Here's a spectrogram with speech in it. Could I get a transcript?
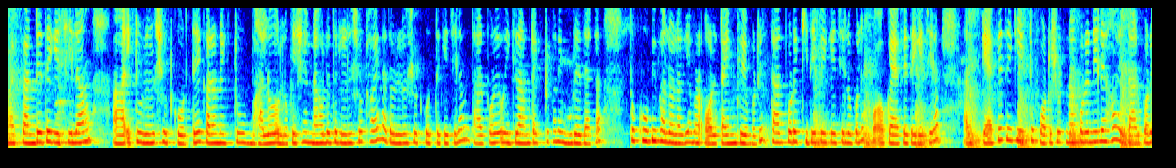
আর সানডেতে গেছিলাম একটু রিল শ্যুট করতে, কারণ একটু ভালো লোকেশন না হলে তো রিল শ্যুট হয় না, তো রিল শ্যুট করতে গেছিলাম। তারপরে ওই গ্রামটা একটুখানি ঘুরে দেখা, তো খুবই ভালো লাগে, আমার অল টাইম ফেভারিট তারপরে খিদে পেয়ে গেছিল বলে ক্যাফেতে গেছিলাম। আর ক্যাফেতে গিয়ে একটু ফটোশ্যুট না করে নিলে হয়, তারপরে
